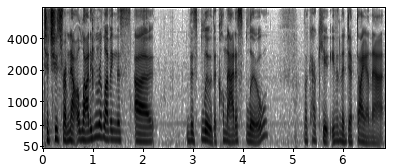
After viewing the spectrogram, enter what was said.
to choose from. Now, a lot of you are loving this, uh, this blue, the clematis blue. Look how cute, even the dip dye on that.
